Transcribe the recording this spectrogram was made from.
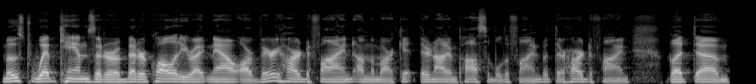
most webcams that are of better quality right now are very hard to find on the market. They're not impossible to find, but they're hard to find. But um,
